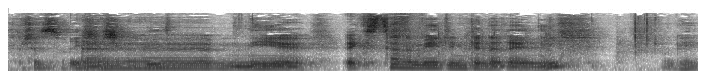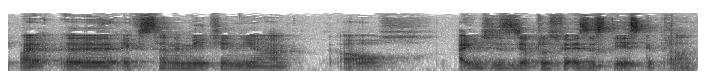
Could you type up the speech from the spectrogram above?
Habe ich das so richtig gelesen? ähm, nee, externe Medien generell nicht, Okay. weil äh, externe Medien ja auch eigentlich ist es ja bloß für SSDs geplant.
